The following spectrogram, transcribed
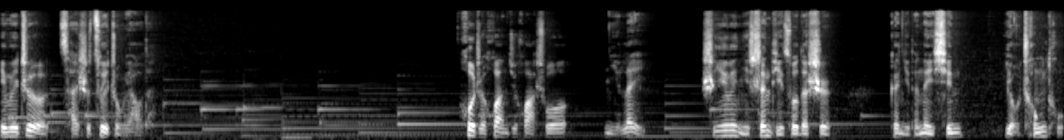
因为这才是最重要的。或者换句话说，你累，是因为你身体做的事，跟你的内心有冲突。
